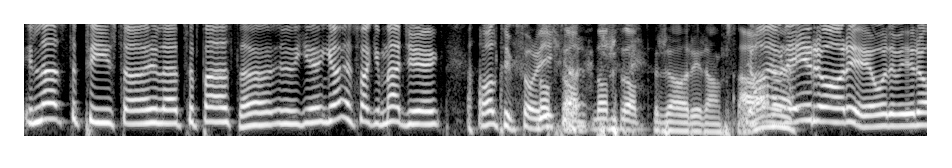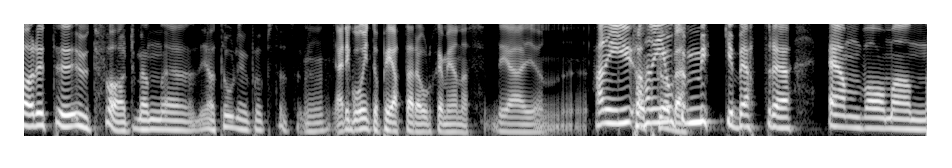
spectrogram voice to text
He loves the pista, he loves the pasta, it's fucking magic. All typ så det gick sånt, Något sånt. Rörig ramsa. Ja, ja, det är rörig och det är rörigt eh, utfört men uh, jag tog den ju på uppstuds också. Mm. Ja, det går inte att peta Raúl Jiménez. Det är ju en uh, Han är ju han är också mycket bättre än vad man,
